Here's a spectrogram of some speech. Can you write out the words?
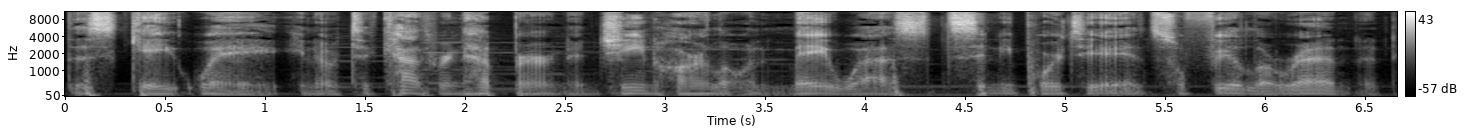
this gateway, you know, to Katharine Hepburn and Jean Harlow and Mae West and Sidney Poitier and Sophia Loren and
